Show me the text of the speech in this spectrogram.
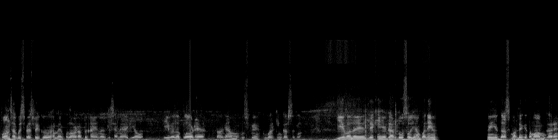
کون سا کوئی اسپیسیفک ہمیں پلاٹ آپ دکھائیں نا جس سے ہمیں آئیڈیا ہو یہ والا پلاٹ ہے تاکہ ہم اس پہ ورکنگ کر سکیں. یہ والے دیکھیں یہ گھر دو سو یہاں بنے ہوئے یہ دس مرلے کے تمام گھر ہیں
